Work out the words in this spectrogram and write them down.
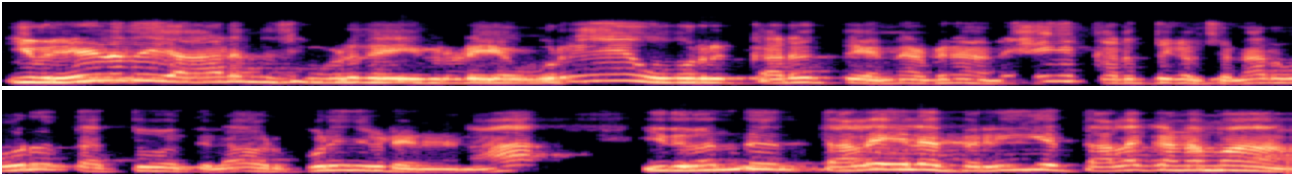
இவர் எழுத ஆரம்பிச்சும் பொழுது இவருடைய ஒரே ஒரு கருத்து என்ன அப்படின்னா நிறைய கருத்துக்கள் சொன்னார். ஒரு தத்துவத்துல அவர் புரிஞ்சுக்கிட்ட என்னன்னா இது வந்து தலையில பெரிய தலகணமா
